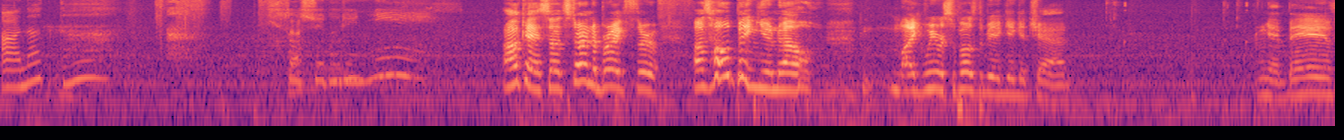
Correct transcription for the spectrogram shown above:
あなた久しぶりに Okay, so it's starting to break through. I was hoping, you know, like we were supposed to be a Giga Chad. Okay, bathe.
